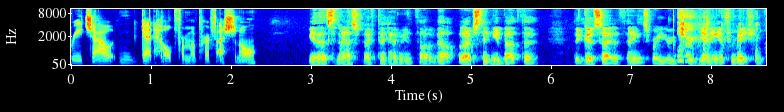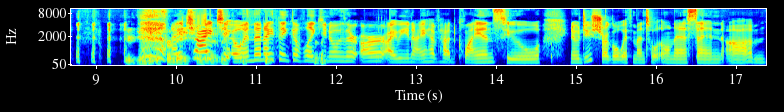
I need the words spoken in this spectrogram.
reach out and get help from a professional. Yeah, that's an aspect I haven't even thought about. But I was thinking about the the good side of things where you're you're getting information. You're getting information. I try to, and then I think of like you know there are. I mean, I have had clients who you know do struggle with mental illness, and um,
